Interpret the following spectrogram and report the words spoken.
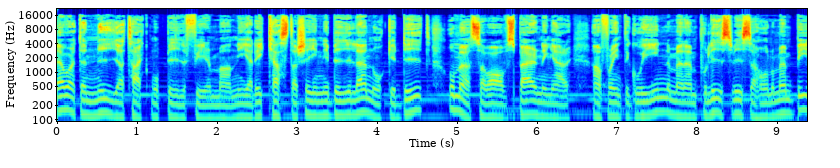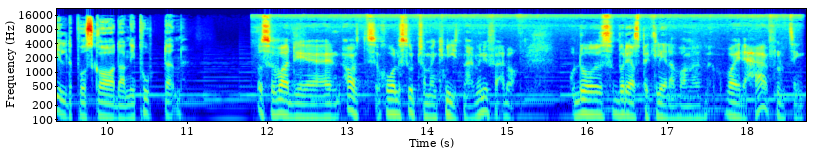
Det har varit en ny attack mot bilfirman. Erik kastar sig in i bilen, åker dit och möts av avspärrningar. Han får inte gå in men en polis visar honom en bild på skadan i porten. Och så var det ett hål stort som en knytnäve ungefär då. Och då så började jag spekulera, vad, vad är det här för någonting?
